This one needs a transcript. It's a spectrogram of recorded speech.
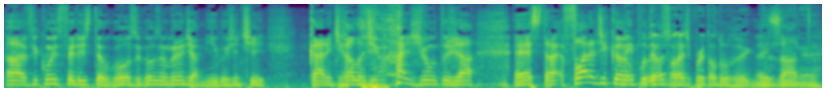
Ah, eu fico muito feliz de ter o Gonzo. O Gonzo é um grande amigo. A gente, cara, a gente ralou demais junto já. extra, fora de campo. Nem podemos né? falar de portal do rugby. Exato. Aqui, né?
